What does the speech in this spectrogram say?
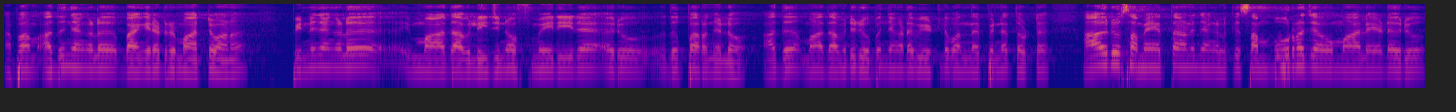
അപ്പം അത് ഞങ്ങൾ ഭയങ്കരമായിട്ടൊരു മാറ്റമാണ്. പിന്നെ ഞങ്ങൾ മാതാവ് ലീജിൻ ഓഫ് മേരിയുടെ ഒരു ഇത് പറഞ്ഞല്ലോ. അത് മാതാവിന്റെ രൂപം ഞങ്ങളുടെ വീട്ടിൽ വന്ന പിന്നെ തൊട്ട് ആ ഒരു സമയത്താണ് ഞങ്ങൾക്ക് സമ്പൂർണ ജവമാലയുടെ ഒരു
